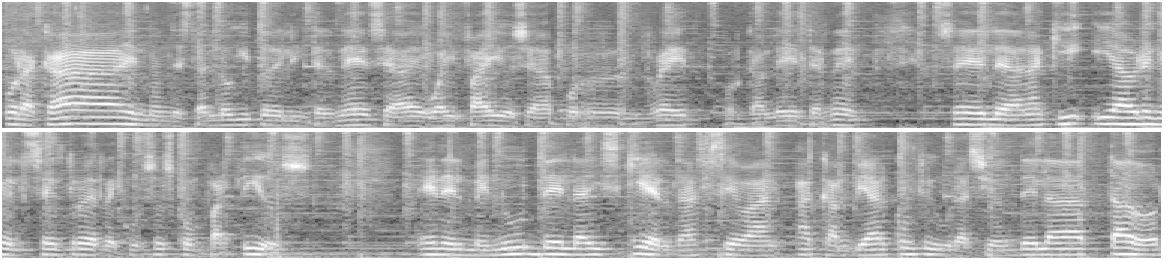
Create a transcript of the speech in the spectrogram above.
por acá, en donde está el loguito del internet, sea de wifi o sea por red, por cable de internet. Ustedes le dan aquí y abren el centro de recursos compartidos. En el menú de la izquierda se van a cambiar configuración del adaptador.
